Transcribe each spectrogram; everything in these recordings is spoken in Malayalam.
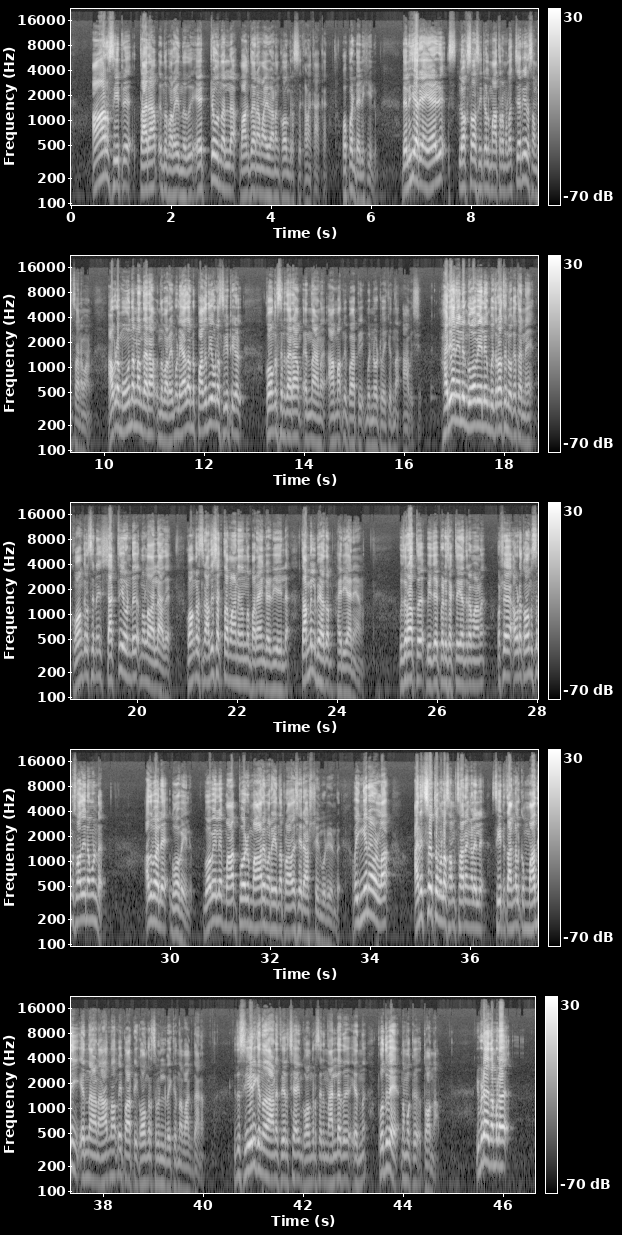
ആറ് സീറ്റ് തരാം എന്ന് പറയുന്നത് ഏറ്റവും നല്ല വാഗ്ദാനമായി വേണം കോൺഗ്രസ് കണക്കാക്കാൻ. ഒപ്പം ഡൽഹിയിലും. ഡൽഹി അറിയാം ഏഴ് ലോക്സഭാ സീറ്റുകൾ മാത്രമുള്ള ചെറിയൊരു സംസ്ഥാനമാണ്. അവിടെ മൂന്നെണ്ണം തരാം എന്ന് പറയുമ്പോൾ ഏതാണ്ട് പകുതിയോളം സീറ്റുകൾ കോൺഗ്രസിന് തരാം എന്നാണ് ആം ആദ്മി പാർട്ടി മുന്നോട്ട് വയ്ക്കുന്ന ആവശ്യം. ഹരിയാനയിലും ഗോവയിലും ഗുജറാത്തിലും ഒക്കെ തന്നെ കോൺഗ്രസിന് ശക്തിയുണ്ട് എന്നുള്ളതല്ലാതെ കോൺഗ്രസിന് അതിശക്തമാണെന്നൊന്നും പറയാൻ കഴിയില്ല തമ്മിൽ ഭേദം ഹരിയാനയാണ്. ഗുജറാത്ത് ബി ജെ പിയുടെ ശക്തി കേന്ദ്രമാണ് പക്ഷേ അവിടെ കോൺഗ്രസിന് സ്വാധീനമുണ്ട്. അതുപോലെ ഗോവയിലും. ഗോവയിൽ ഇപ്പോഴും മാറി മറിയുന്ന പ്രാദേശിക രാഷ്ട്രീയം കൂടിയുണ്ട്. അപ്പോൾ ഇങ്ങനെയുള്ള അനിശ്ചിതത്വമുള്ള സംസ്ഥാനങ്ങളിൽ സീറ്റ് തങ്ങൾക്ക് മതി എന്നാണ് ആദ്മി പാർട്ടി കോൺഗ്രസ് മുന്നിൽ വയ്ക്കുന്ന വാഗ്ദാനം. ഇത് സ്വീകരിക്കുന്നതാണ് തീർച്ചയായും കോൺഗ്രസ്സിന് നല്ലത് എന്ന് പൊതുവേ നമുക്ക് തോന്നാം. ഇവിടെ നമ്മൾ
